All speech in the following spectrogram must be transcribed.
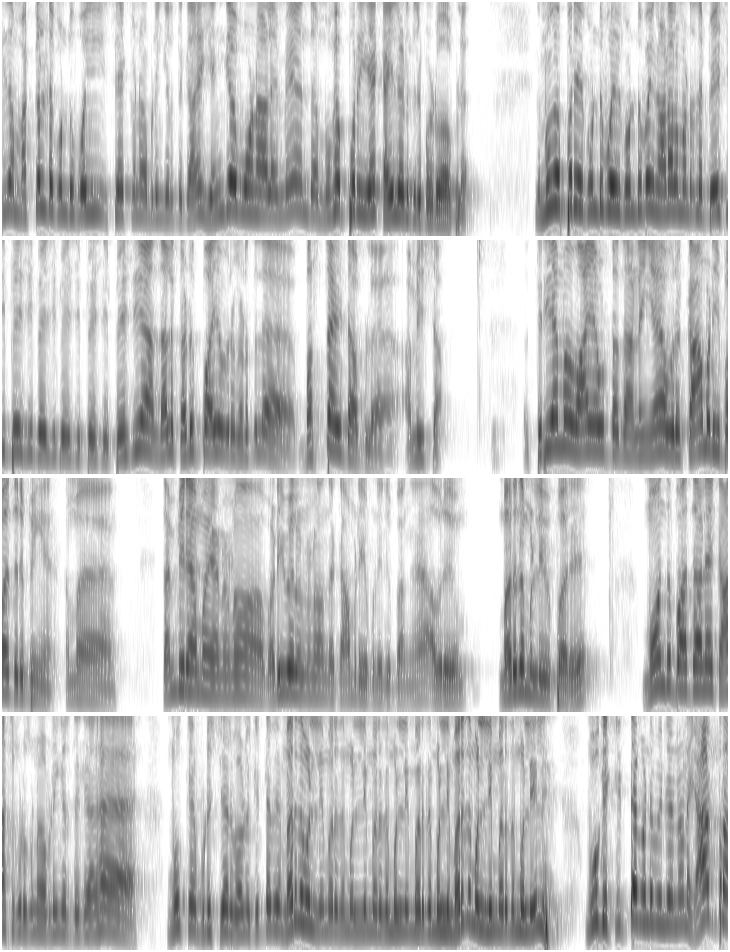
இதை மக்கள்கிட்ட கொண்டு போய் சேர்க்கணும் அப்படிங்கிறதுக்காக எங்கே போனாலுமே அந்த முகப்புரையை கையில் எடுத்துகிட்டு போயிடுவாப்புல. இந்த முகப்புரியை கொண்டு போய் கொண்டு போய் நாடாளுமன்றத்தில் பேசி பேசி பேசி பேசி பேசி பேசி அந்த கடுப்பாகி ஒரு இடத்துல பஸ்ட் ஆகிட்டாப்புல அமித்ஷா. தெரியாமல் வாய விட்டதானீங்க ஒரு காமெடி பார்த்துருப்பீங்க. நம்ம தம்பி ராமாயணனும் வடிவேலனும் அந்த காமெடியை பண்ணியிருப்பாங்க அவர் மருதமல்லி விற்பார். மோந்து பார்த்தாலே காசு கொடுக்கணும் அப்படிங்கிறதுக்காக மூக்கை பிடிச்சிட்டே இருப்பாரு கிட்ட போய் மருதமல்லி மருதமல்லி மருதமல்லி மருதமல்லி மருதமல்லி மருதமல்லி மூக்கை கிட்ட கொண்டு போய் என்னன்னா யாட்ரா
